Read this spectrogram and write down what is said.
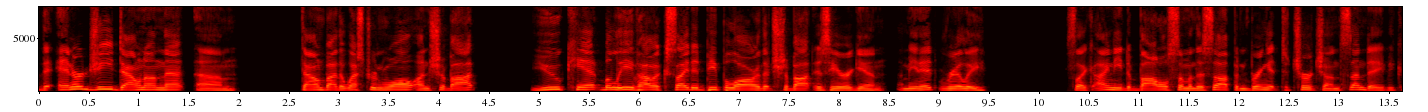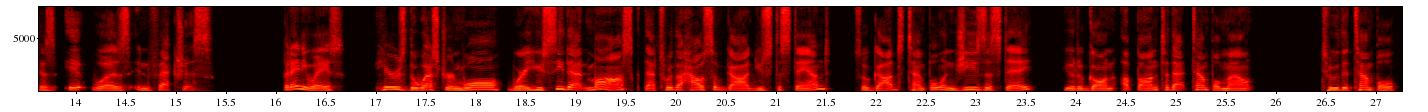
the energy down on that um, down by the western wall on Shabbat, you can't believe how excited people are that Shabbat is here again. I mean, it really it's like I need to bottle some of this up and bring it to church on Sunday because it was infectious. But anyways, here's the Western Wall where you see that mosque. That's where the house of God used to stand. So, God's temple in Jesus' day, you'd have gone up onto that Temple Mount to the temple,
